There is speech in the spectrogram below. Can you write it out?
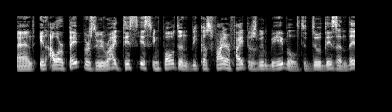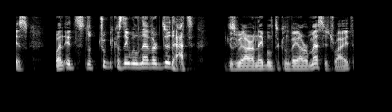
and in our papers we write this is important because firefighters will be able to do this and this when it's not true because they will never do that because we are unable to convey our message right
